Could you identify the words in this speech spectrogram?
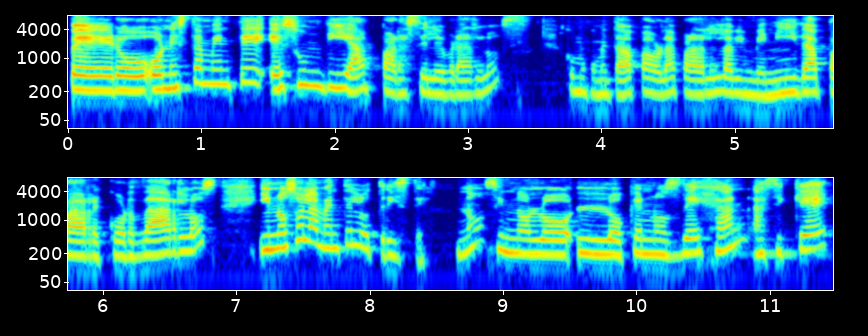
Pero honestamente es un día para celebrarlos como comentaba Paola, para darles la bienvenida, para recordarlos y no solamente lo triste, ¿no? Sino lo, lo que nos dejan. Así que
